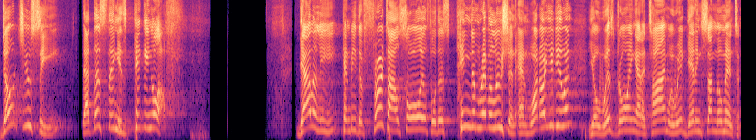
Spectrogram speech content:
Don't you see that this thing is kicking off? Galilee can be the fertile soil for this kingdom revolution. And what are you doing? You're withdrawing at a time where we're getting some momentum.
